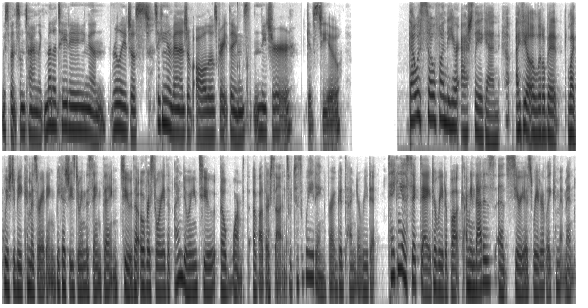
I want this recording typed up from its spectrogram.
we spent some time like meditating and really just taking advantage of all those great things nature gives to you. That was so fun to hear Ashley again. I feel a little bit like we should be commiserating because she's doing the same thing to the overstory that I'm doing to the warmth of other suns, which is waiting for a good time to read it taking a sick day to read a book. I mean, that is a serious readerly commitment.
